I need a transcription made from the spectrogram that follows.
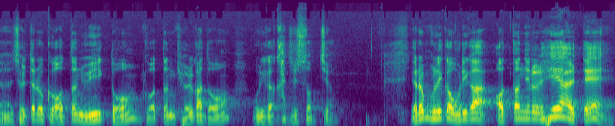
예, 절대로 그 어떤 유익도 그 어떤 결과도 우리가 가질 수 없죠. 여러분 그러니까 우리가 어떤 일을 해야 할 때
